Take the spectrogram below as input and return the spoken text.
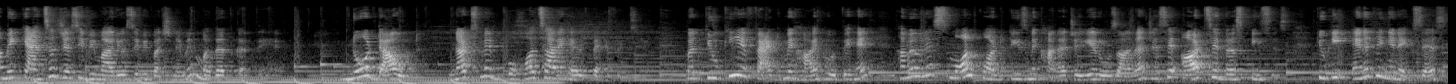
हमें कैंसर जैसी बीमारियों से भी बचने में मदद करते हैं। नो डाउट नट्स में बहुत सारे हेल्थ बेनिफिट्स हैं, पर क्योंकि ये फैट में हाई होते हैं, हमें उन्हें स्मॉल क्वांटिटीज में खाना चाहिए रोज़ाना, जैसे आठ से दस पीसेस क्योंकि anything in excess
